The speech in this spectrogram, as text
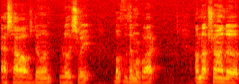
asked how I was doing, really sweet. Both of them were black. I'm not trying to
